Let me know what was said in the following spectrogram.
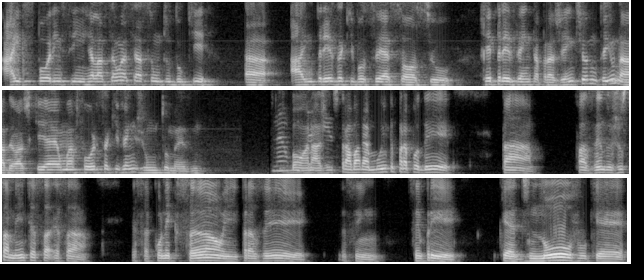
a expor em si em relação a esse assunto do que uh, a empresa que você é sócio representa para a gente, eu não tenho nada. Eu acho que é uma força que vem junto mesmo. Não, Bom, Ana, a gente trabalha muito para poder estar tá fazendo justamente essa, essa, essa conexão e trazer, assim, sempre que é de novo, que é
